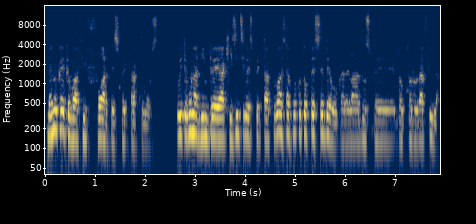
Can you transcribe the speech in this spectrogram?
dar nu cred că va fi foarte spectaculos. Uite, una dintre achizițiile spectaculoase a făcut-o PSD-ul, care l-a adus pe doctorul Rafila.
